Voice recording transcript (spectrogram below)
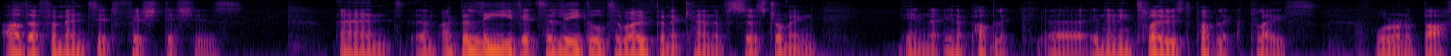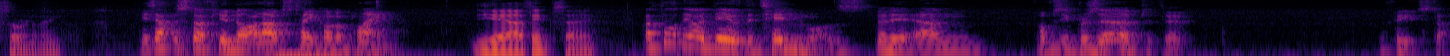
other fermented fish dishes. And um, I believe it's illegal to open a can of surströmming in in a public uh, in an enclosed public place or on a bus or anything. Is that the stuff you're not allowed to take on a plane? Yeah, I think so. I thought the idea of the tin was that it um, obviously preserved the the food stuff.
